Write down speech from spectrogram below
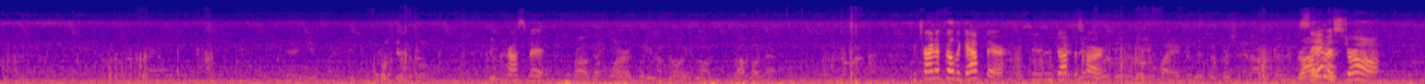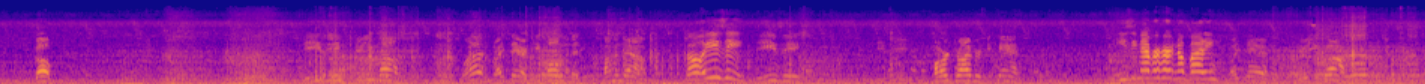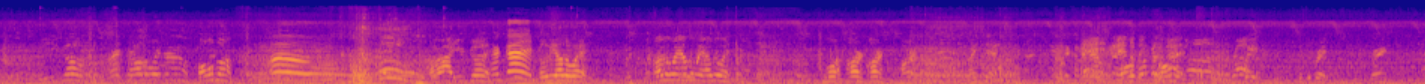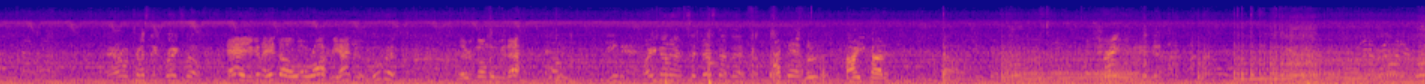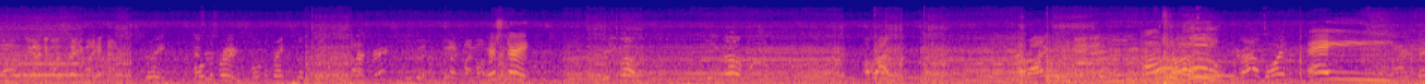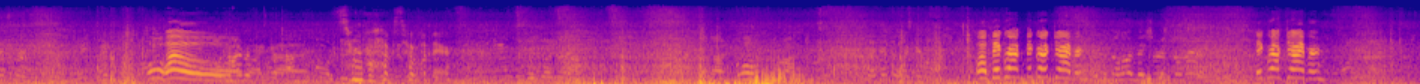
CrossFit. Bro, that's worse. What are you gonna do? He's gonna drop on that. You're trying to fill the gap there. She doesn't drop as hard. Even though you fight, because this is Christian and I, we barely Sam is strong. Go. Easy. Here you come. What? Right there. Keep holding it. Coming down. Go easy. Easy. Hard driver if you can. Easy never hurt nobody. Right there. Here you come. Here you go. All right, you're all the way down. Hold them. Whoa. All right, you're good. They're good. Go the other way. Other way, other way, other way. More, hard, hard, hard. Right there. Hey, he's gonna hit the it, bumper of the back. Uh. Wait, hit the brake. Brake. Hey, I don't trust these brakes though. Hey, you're gonna hit the a rock behind you. Move it. There's no moving that. Why are you gonna suggest that then? I can't move it. All right, you got it. Straight. No, you gotta keep on straight. You gotta hit that. Straight. Hold the brake. Hold the brakes and go straight. It's not straight. You're good. You gotta climb up. You're straight. Here you go. Here you go. All right. All right. So we made it. Oh. Oh, you're out, boy. Hey. Wait, wait. Whoa. Driver, passenger forward. Some rocks over there. You're good. You're out. Got it. Oh, all right. Check if the light came on. Oh, big rock, big rock driver. Open the hood. Make sure it's still there. Big rock driver.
